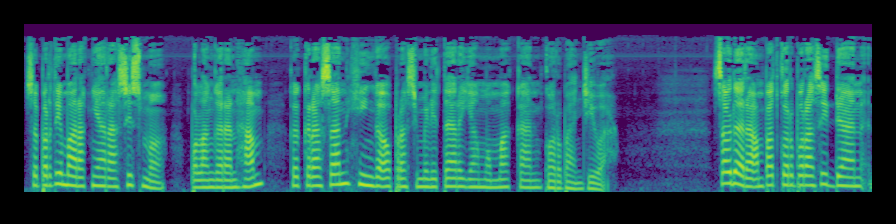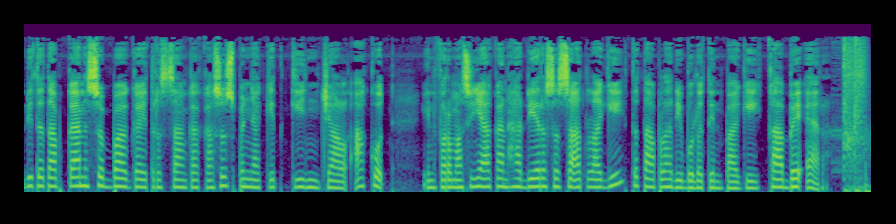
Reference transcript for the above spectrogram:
seperti maraknya rasisme, pelanggaran HAM, kekerasan hingga operasi militer yang memakan korban jiwa. Saudara, empat korporasi dan ditetapkan sebagai tersangka kasus penyakit ginjal akut. Informasinya akan hadir sesaat lagi, tetaplah di Buletin Pagi KBR.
